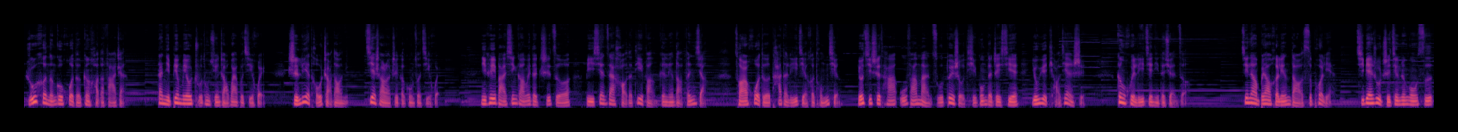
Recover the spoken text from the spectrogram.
如何能够获得更好的发展，但你并没有主动寻找外部机会，是猎头找到你，介绍了这个工作机会。你可以把新岗位的职责比现在好的地方跟领导分享，从而获得他的理解和同情。尤其是他无法满足对手提供的这些优越条件时，更会理解你的选择。尽量不要和领导撕破脸，即便入职竞争公司。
